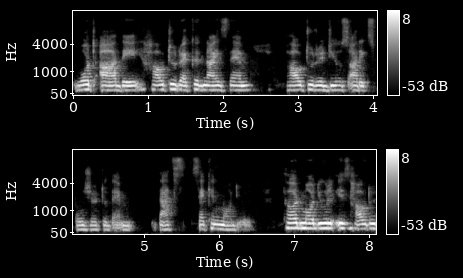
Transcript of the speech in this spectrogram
What are they? How to recognize them? How to reduce our exposure to them? That's second module third module is how to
